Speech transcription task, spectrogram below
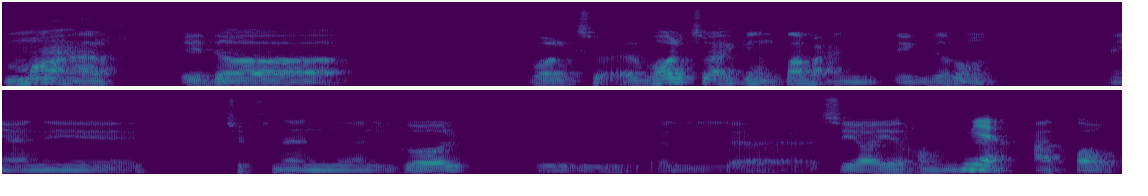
ما أعرف إذا فولكس فولكس واجن طبعا يقدرون. يعني شفنا إن الجولف سيايرهم Yeah. حطوا.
